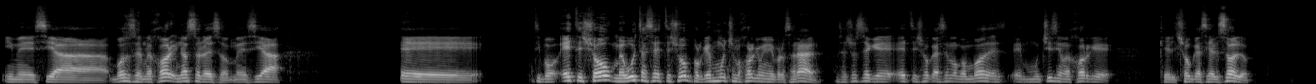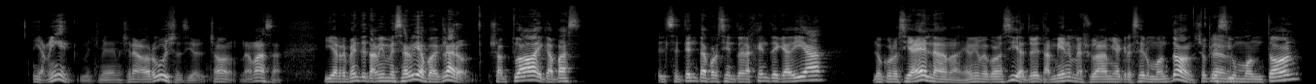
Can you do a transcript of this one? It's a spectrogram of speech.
Y me decía, vos sos el mejor. Y no solo eso, me decía, eh, tipo, este show, me gusta hacer este show porque es mucho mejor que mi personal. O sea, yo sé que este show que hacemos con vos es, es muchísimo mejor que, que el show que hacía él solo. Y a mí me, me llenaba de orgullo, decía, chabón, una masa. Y de repente también me servía, porque claro, yo actuaba y capaz el 70% de la gente que había lo conocía a él nada más, y a mí no me conocía. Entonces también me ayudaba a mí a crecer un montón. Yo crecí Claro. un montón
